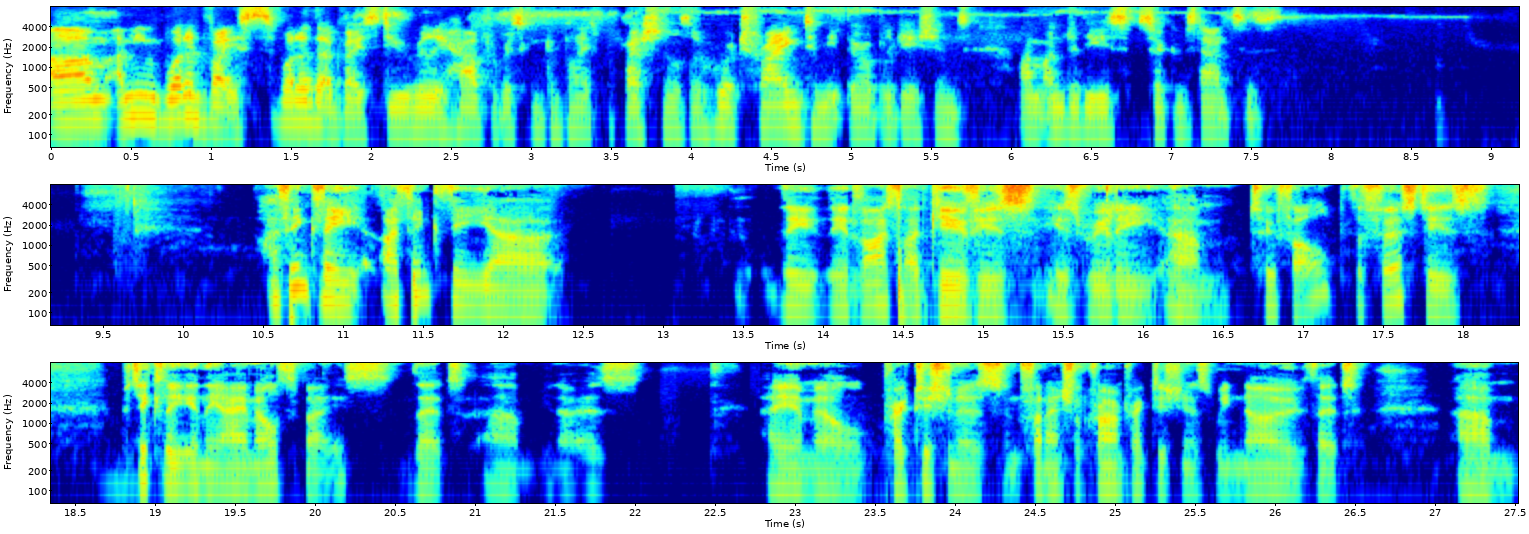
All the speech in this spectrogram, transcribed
Um, I mean, what advice, what other advice do you really have for risk and compliance professionals or who are trying to meet their obligations um, under these circumstances? I think the I think the uh, the the advice I'd give is is really um, twofold. The first is particularly in the AML space that um, you know as AML practitioners and financial crime practitioners, we know that um,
